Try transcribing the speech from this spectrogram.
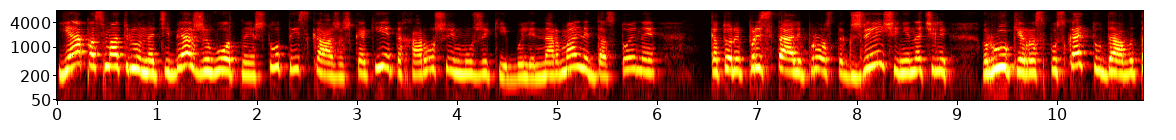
я посмотрю на тебя, животное, что ты скажешь, какие это хорошие мужики были, нормальные, достойные, которые пристали просто к женщине, начали руки распускать туда, вот,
